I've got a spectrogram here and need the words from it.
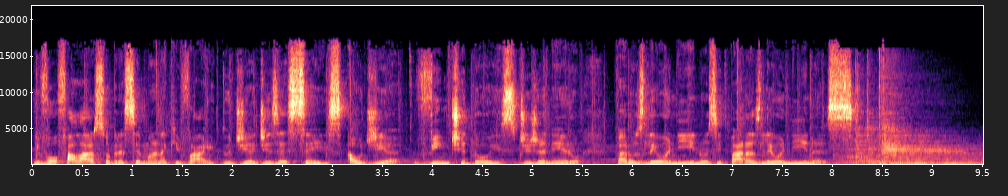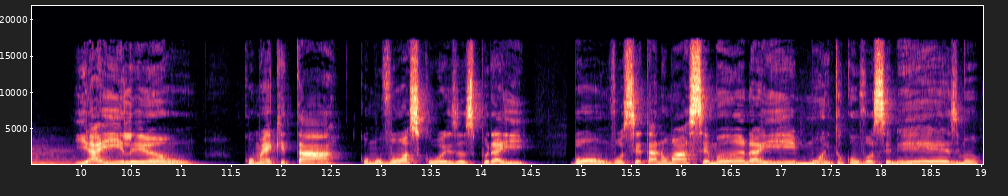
e vou falar sobre a semana que vai, do dia 16 ao dia 22 de janeiro, para os leoninos e para as leoninas. E aí, leão, como é que tá? Como vão as coisas por aí? Bom, você tá numa semana aí muito com você mesmo,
